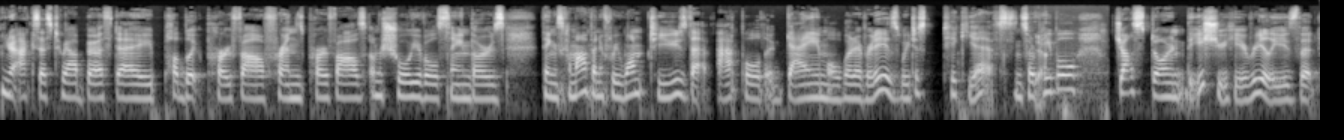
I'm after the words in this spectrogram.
you know, access to our birthday, public profile, friends profiles. I'm sure you've all seen those things come up. And if we want to use that app or the game or whatever it is, we just tick yes. And so yeah. people just don't, the issue here really is that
